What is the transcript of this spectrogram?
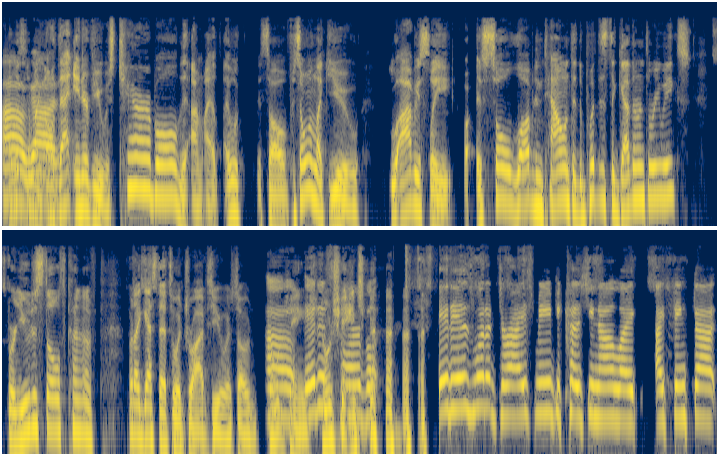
Oh, listen, I'm like, oh, that interview was terrible. I'm- I, I look so for someone like you, who obviously is so loved and talented, to put this together in three weeks, for you to still kind of. But I guess that's what drives you. So don't Oh, change. it is don't change. it is what it drives me because, you know, like I think that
